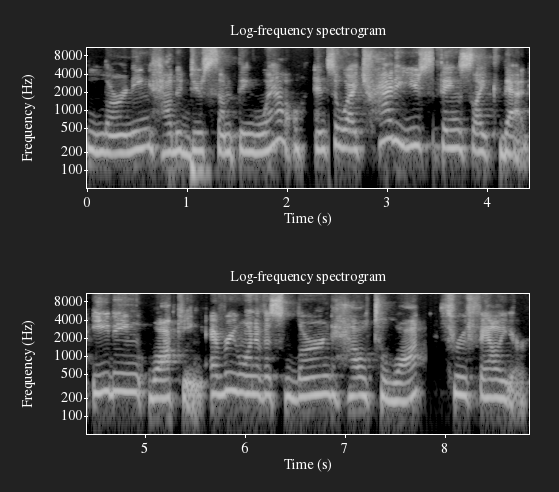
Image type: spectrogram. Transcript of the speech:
learning how to do something well. And so I try to use things like that eating, walking. Every one of us learned how to walk through failure.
